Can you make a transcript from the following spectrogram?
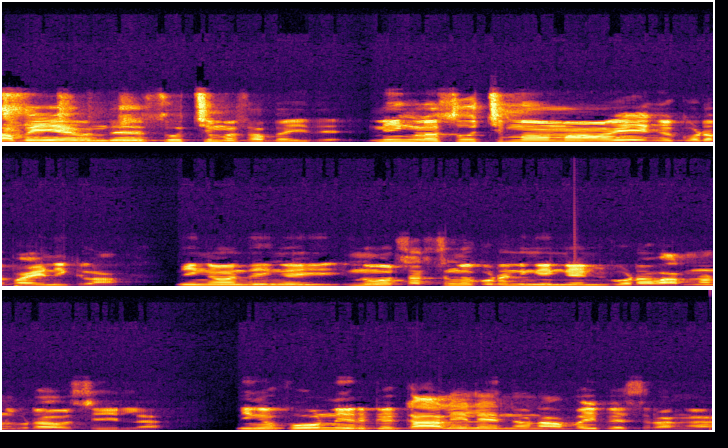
சபையே வந்து சூட்சும சபை இது. நீங்களும் சூட்சுமமாவே எங்க கூட பயணிக்கலாம். நீங்க வந்து இங்க இன்னொரு சர்ச்சுங்க கூட நீங்க இங்க எங்க கூட வரணும்னு கூட அவசியம் இல்லை. நீங்க போன் இருக்கு. காலையில இருந்தவொன்னு அவை பேசுறாங்க.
